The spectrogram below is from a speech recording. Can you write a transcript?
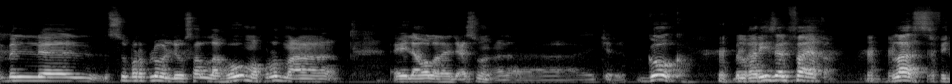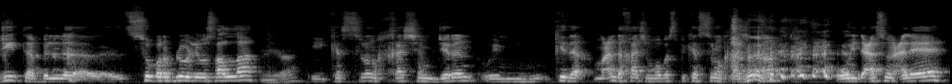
بال super blue اللي وصل له هو مفروض مع إي لا والله لا يدعسون على جيرين جوكو بالغريزة الفائقة. plus فيجيتا بال super blue اللي وصل له أيوه. يكسرون خشم جيرن وكذا ما عنده خشم هو بس بيكسرون خشم ها؟ ويدعسون عليه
